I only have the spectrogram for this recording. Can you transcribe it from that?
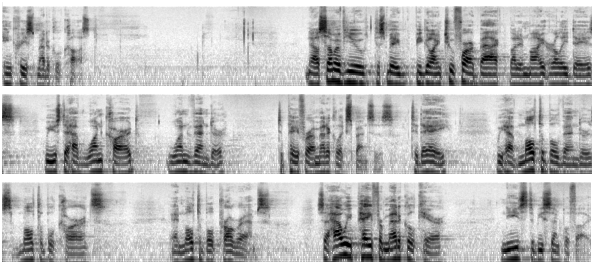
increased medical cost. Now, some of you, this may be going too far back, but in my early days, we used to have one card, one vendor to pay for our medical expenses. Today, we have multiple vendors, multiple cards, and multiple programs. So, how we pay for medical care needs to be simplified.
